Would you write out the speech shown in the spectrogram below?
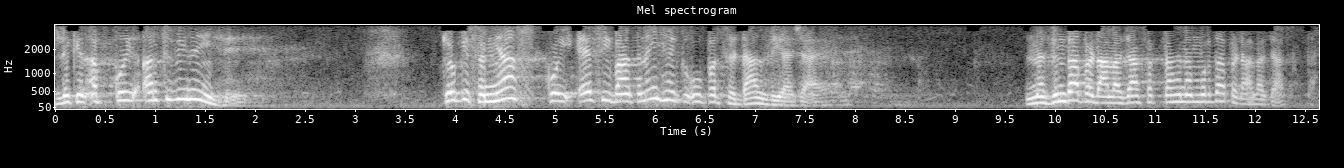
लेकिन अब कोई अर्थ भी नहीं है। क्योंकि सन्यास कोई ऐसी बात नहीं है कि ऊपर से डाल दिया जाए। न ज़िंदा पर डाला जा सकता है, न मुर्दा पर डाला जा सकता है।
